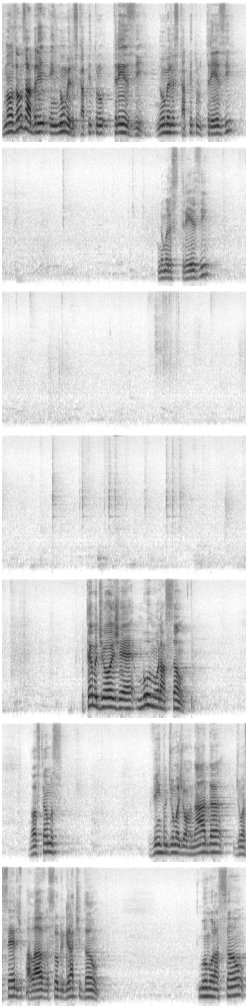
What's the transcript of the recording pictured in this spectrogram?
Irmãos, vamos abrir em Números capítulo 13. Números capítulo 13. Números 13. O tema de hoje é murmuração. Nós estamos vindo de uma jornada de uma série de palavras sobre gratidão. Murmuração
